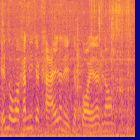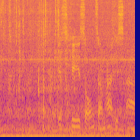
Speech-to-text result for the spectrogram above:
เห็นบอกว่าคันนี้จะขายนะนี่จะปล่อยนะพี่น้อง SK 2 3 5 SR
